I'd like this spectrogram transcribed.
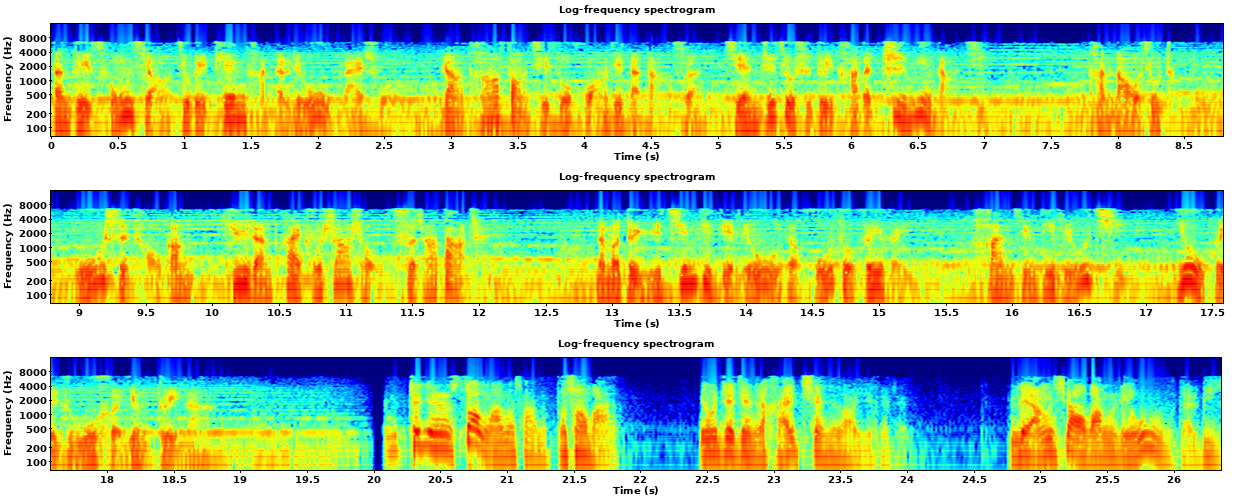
但对从小就被偏袒的刘武来说，让他放弃做皇帝的打算，简直就是对他的致命打击。他恼羞成怒，无视朝纲，居然派出杀手刺杀大臣。那么，对于亲弟弟刘武的胡作非为，汉景帝刘启又会如何应对呢？这件事算完不算呢？不算完。因为这件事还牵扯到一个人，梁孝王刘武的利益。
